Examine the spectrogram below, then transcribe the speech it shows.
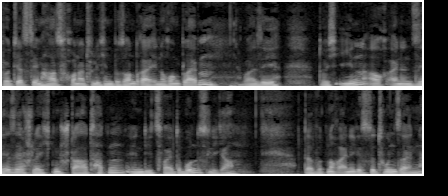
wird jetzt dem HSV natürlich in besonderer Erinnerung bleiben, weil sie durch ihn auch einen sehr, sehr schlechten Start hatten in die zweite Bundesliga. Da wird noch einiges zu tun sein,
